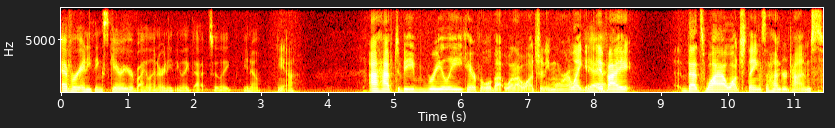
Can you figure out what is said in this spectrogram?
ever anything scary or violent or anything like that. So, like, you know. Yeah. I have to be really careful about what I watch anymore. Like Yeah. if I that's why I watch things a hundred times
